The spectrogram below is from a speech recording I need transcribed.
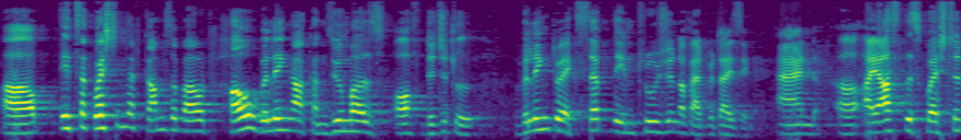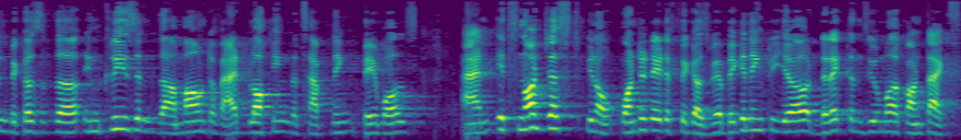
Uh, it's a question that comes about how willing are consumers of digital willing to accept the intrusion of advertising. And uh, I ask this question because of the increase in the amount of ad blocking that's happening, paywalls. And it's not just, you know, quantitative figures. We are beginning to hear direct consumer contacts.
